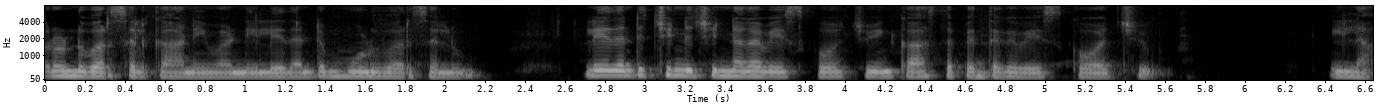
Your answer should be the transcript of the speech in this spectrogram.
రెండు వరుసలు కానివ్వండి లేదంటే మూడు వరుసలు లేదంటే చిన్న చిన్నగా వేసుకోవచ్చు ఇంకాస్త పెద్దగా వేసుకోవచ్చు. ఇలా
